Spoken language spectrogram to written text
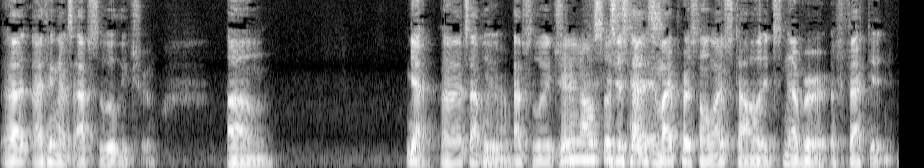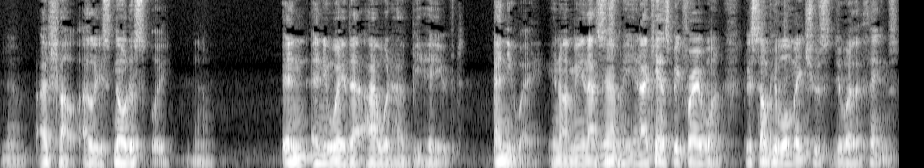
that I think that's absolutely true. Um, yeah, uh, that's absolutely You know. absolutely true. And it also it's just that in my personal lifestyle, it's never affected. Yeah. I felt at least noticeably. Yeah. in any way that I would have behaved anyway. You know, I mean, that's just me. And I can't speak for everyone because some people may choose to do other things.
